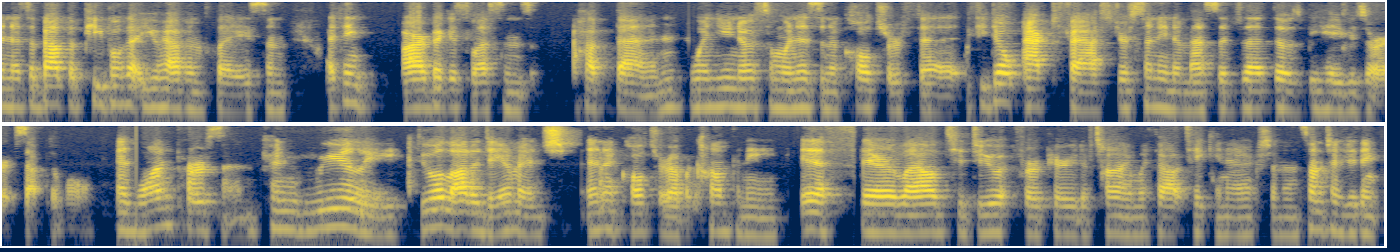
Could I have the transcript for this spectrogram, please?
And it's about the people that you have in place. And I think our biggest lessons have been when you know someone isn't a culture fit. If you don't act fast, you're sending a message that those behaviors are acceptable. And one person can really do a lot of damage in a culture of a company if they're allowed to do it for a period of time without taking action. And sometimes you think,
